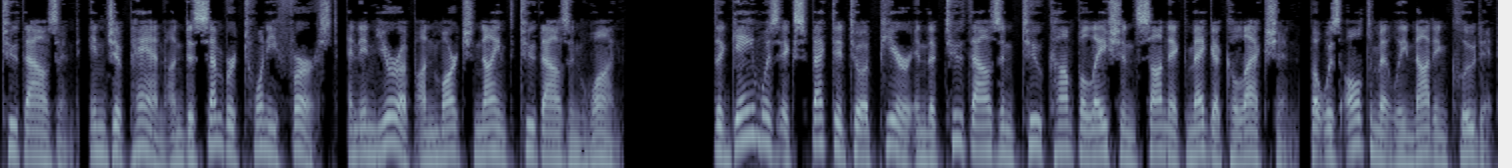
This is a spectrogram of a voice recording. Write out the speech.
2000, in Japan on December 21, and in Europe on March 9, 2001. The game was expected to appear in the 2002 compilation Sonic Mega Collection, but was ultimately not included.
